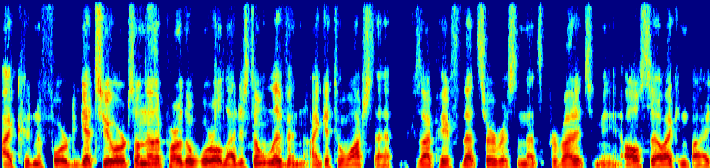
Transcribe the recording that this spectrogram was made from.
I couldn't afford to get to, or it's on the other part of the world I just don't live in. I get to watch that because I pay for that service, and that's provided to me. Also, I can buy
